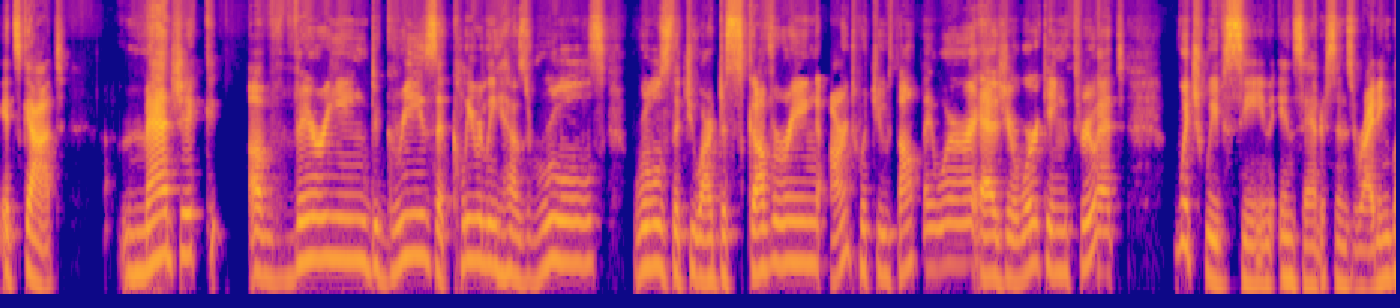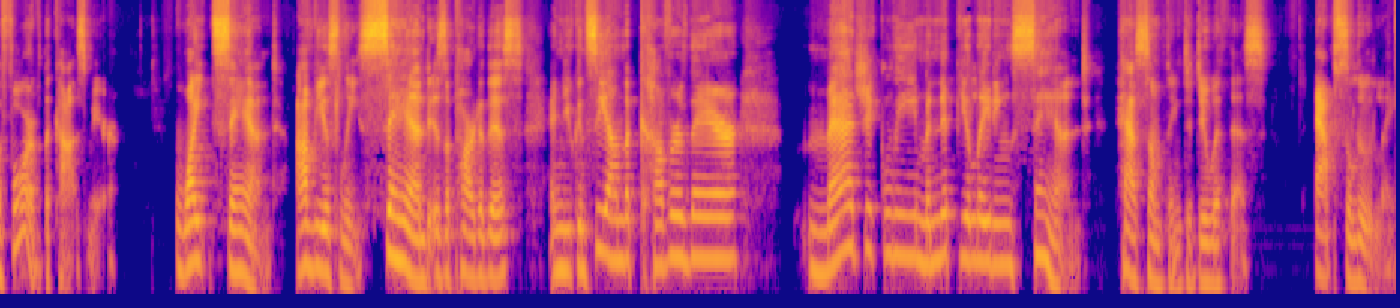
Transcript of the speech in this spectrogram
It's got magic of varying degrees that clearly has rules, rules that you are discovering aren't what you thought they were as you're working through it, which we've seen in Sanderson's writing before of the Cosmere white sand. Obviously, sand is a part of this. And you can see on the cover there, magically manipulating sand has something to do with this. Absolutely.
